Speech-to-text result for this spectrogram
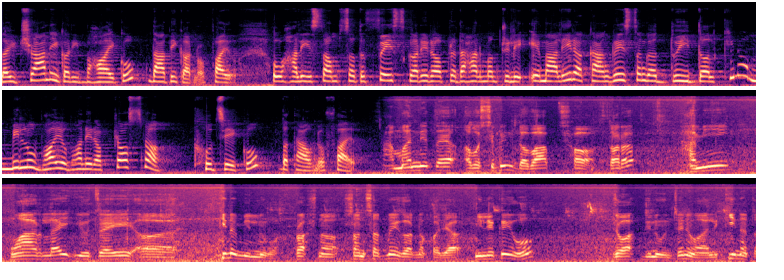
लैजाने गरी भएको दावी गर्नुभयो उहाँले संसद फेस गरेर प्रधानमन्त्रीले एमाले र काङ्ग्रेससँग दुई दल किन मिल्नुभयो भनेर प्रश्न खोजेको बताउनुभयो सामान्यतया अवश्य पनि दबाब छ तर हामी उहाँहरूलाई यो चाहिँ किन मिल्नु भयो? प्रश्न संसदमै गर्न खोज्या मिलेकै हो। जवाफ दिनुहुन्छ नि उहाँले। किन त?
